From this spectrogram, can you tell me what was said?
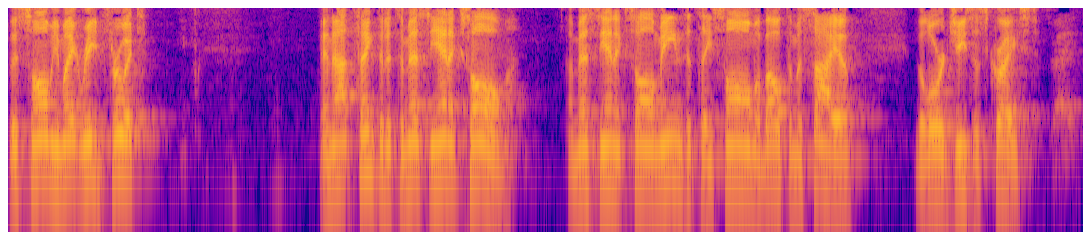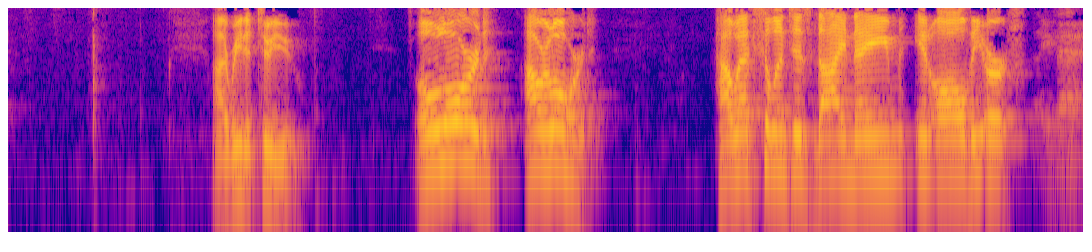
This psalm, you might read through it and not think that it's a messianic psalm. A messianic psalm means it's a psalm about the Messiah, the Lord Jesus Christ. I read it to you. O Lord, our Lord, how excellent is thy name in all the earth, Amen.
